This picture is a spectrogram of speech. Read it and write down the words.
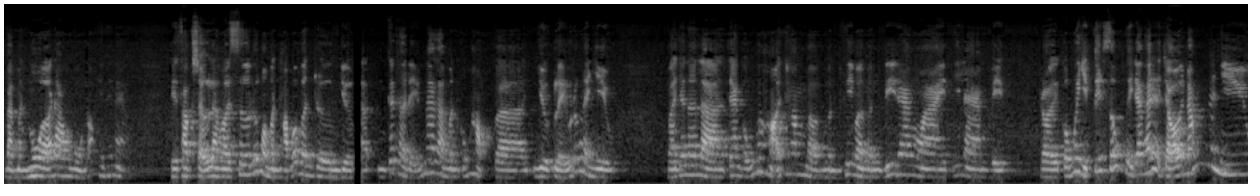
Và mình mua ở đâu nguồn gốc như thế nào? Thì thật sự là hồi xưa lúc mà mình học ở bên trường dược cái thời điểm đó là mình cũng học uh, dược liệu rất là nhiều. Và cho nên là trang cũng có hỏi thăm và mình khi mà mình đi ra ngoài đi làm việc rồi cũng có dịp tiếp xúc thì trang thấy là trời ơi nấm nó nhiều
